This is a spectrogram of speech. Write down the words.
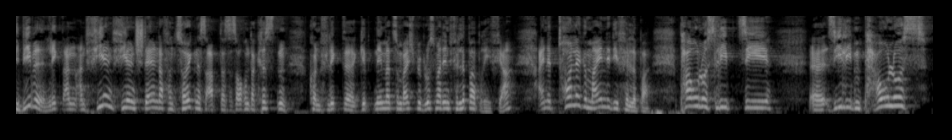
die Bibel legt an, an vielen, vielen Stellen davon Zeugnis ab, dass es auch unter Christen Konflikte gibt. Nehmen wir zum Beispiel bloß mal den Philipperbrief, ja? Eine tolle Gemeinde, die Philipper. Paulus liebt sie, äh, sie lieben Paulus,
